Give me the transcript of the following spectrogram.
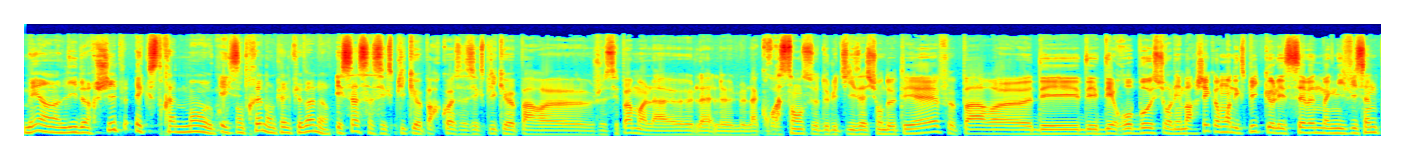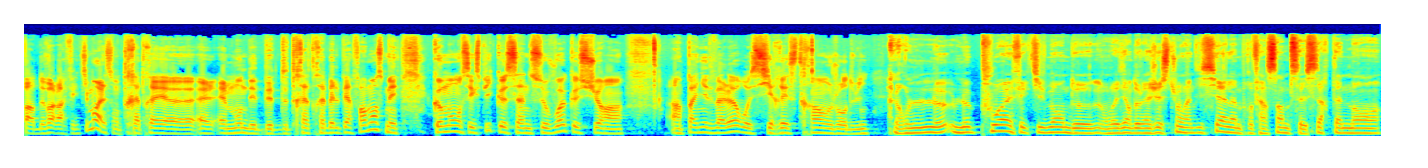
mais un leadership extrêmement euh, concentré dans quelques valeurs. Et ça, ça s'explique par quoi? Ça s'explique par, euh, je sais pas moi, la, euh, la, la, croissance de l'utilisation d'ETF, par des, des, des, robots sur les marchés. Comment on explique que les Seven Magnificent partent devant Alors effectivement, elles sont très très, elles, elles montrent de très très belles performances, mais comment on s'explique que ça ne se voit que sur un, un panier de valeurs aussi restreint aujourd'hui Alors le, le, poids effectivement de, on va dire de la gestion indicielle, hein, pour faire simple, c'est certainement.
